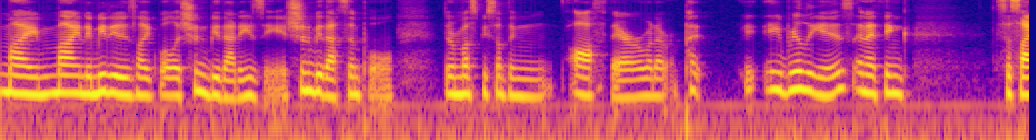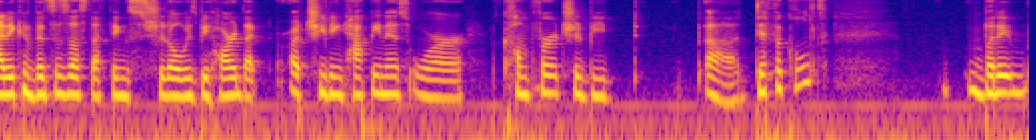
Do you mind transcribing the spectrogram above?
my mind immediately is like, well, it shouldn't be that easy. It shouldn't be that simple. There must be something off there or whatever. But it, it really is. And I think society convinces us that things should always be hard, that achieving happiness or comfort should be uh, difficult. But it,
